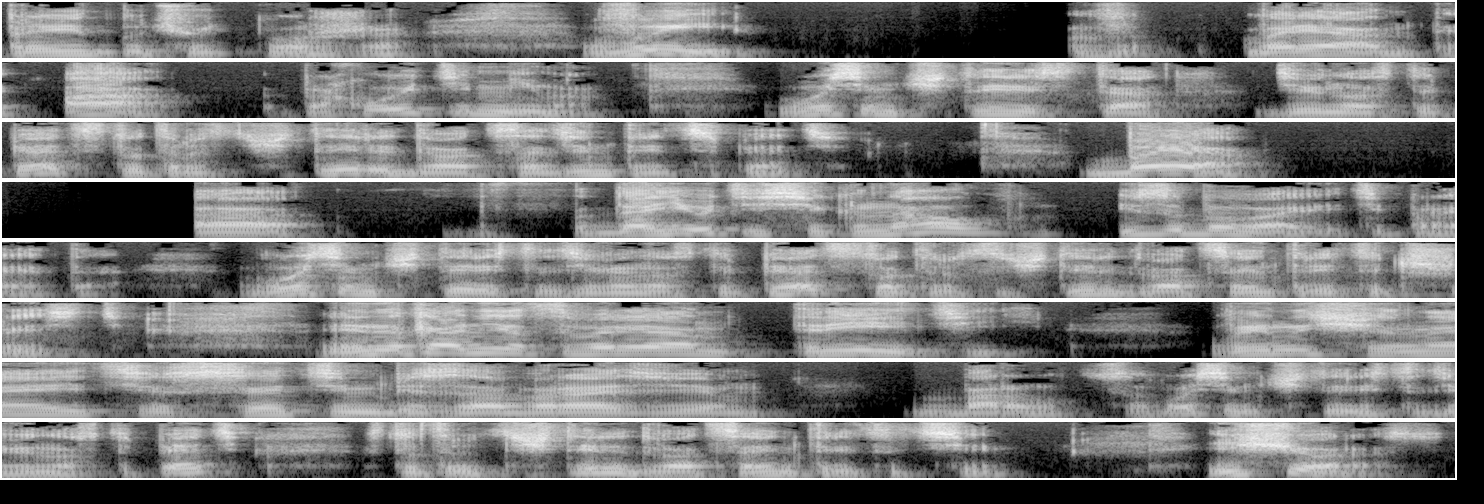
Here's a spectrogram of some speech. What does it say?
приведу чуть позже. Вы варианты. А. Проходите мимо. 8 495 134 21 35. Б. А, даете сигнал и забываете про это. 8 495 134 27 36. И, наконец, вариант третий. Вы начинаете с этим безобразием бороться. 8 495 134 27 37. Еще раз.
